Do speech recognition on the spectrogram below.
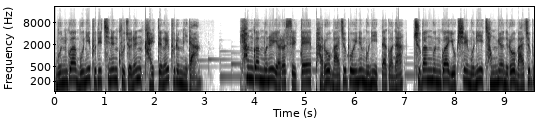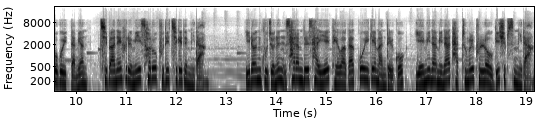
문과 문이 부딪히는 구조는 갈등을 부릅니다. 현관문을 열었을 때 바로 마주 보이는 문이 있다거나 주방문과 욕실문이 정면으로 마주보고 있다면 집안의 흐름이 서로 부딪히게 됩니다. 이런 구조는 사람들 사이에 대화가 꼬이게 만들고 예민함이나 다툼을 불러오기 쉽습니다.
